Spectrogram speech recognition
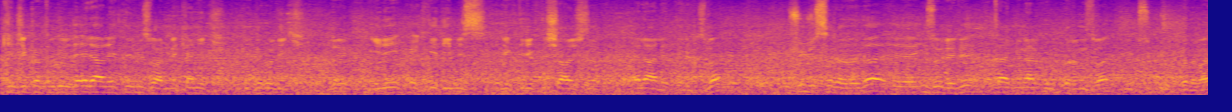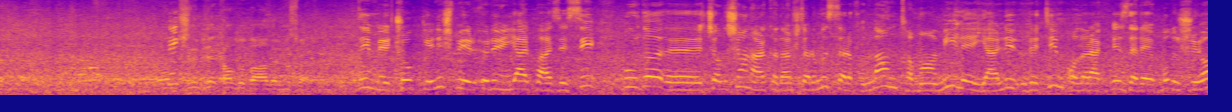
İkinci kategoride el aletlerimiz var. Mekanik, hidrolik ve yeni eklediğimiz elektrikli şarjlı el aletlerimiz var. Üçüncü sırada da e, izoleli terminal gruplarımız var. Yüksük grupları var. Onun Peki. dışında bir de kablo bağlarımız var. Değil mi? Çok geniş bir ürün yelpazesi. Burada e, çalışan arkadaşlarımız tarafından tamamıyla yerli üretim olarak bizlere buluşuyor.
